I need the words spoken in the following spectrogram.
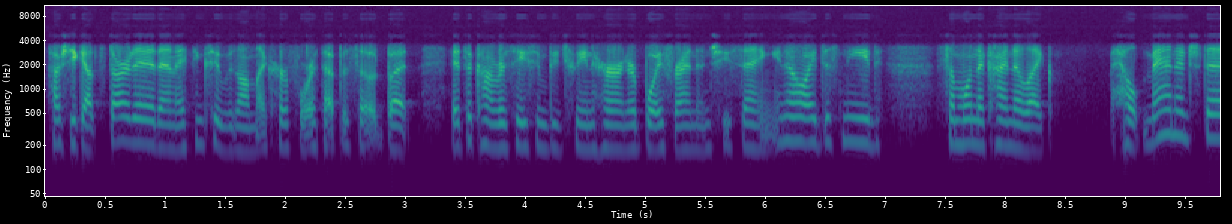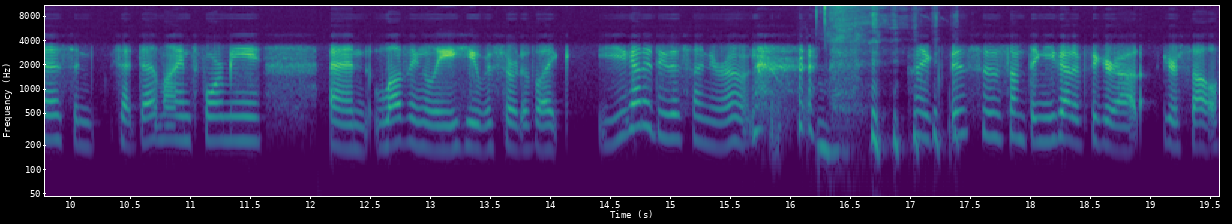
how she got started, and I think she was on like her fourth episode. But it's a conversation between her and her boyfriend, and she's saying, you know, I just need someone to kind of like help manage this and set deadlines for me. And lovingly, he was sort of like, you got to do this on your own. like this is something you got to figure out yourself.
